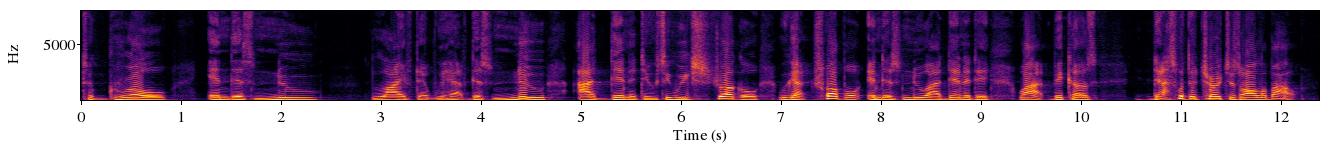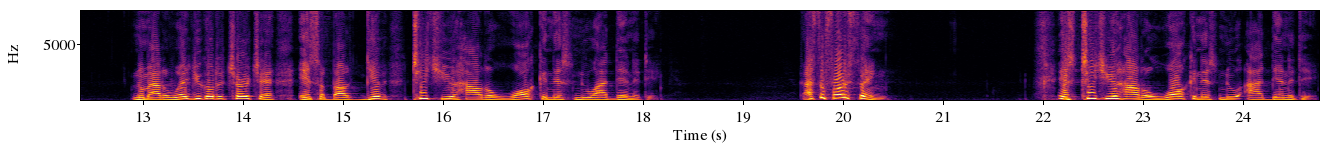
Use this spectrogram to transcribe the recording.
to grow in this new life that we have, this new identity. See, we struggle, we got trouble in this new identity. Why? Because that's what the church is all about. No matter where you go to church at, it's about give teach you how to walk in this new identity. That's the first thing. Is teach you how to walk in this new identity.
